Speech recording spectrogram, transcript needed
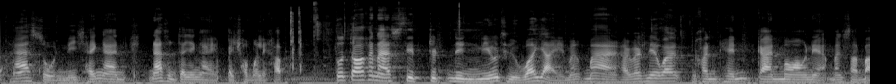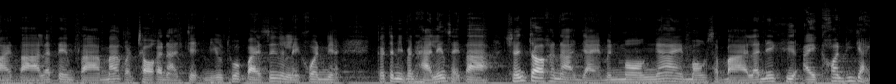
9650 นี้ใช้งานน่าสนใจยังไงไปชมกันเลยครับ ตัวจอขนาด 10.1 นิ้วถือว่าใหญ่มากๆนะครับก็เรียกว่าคอนเทนต์การมองเนี่ยมันสบายตาและเต็มตามากกว่าจอขนาด 7 นิ้วทั่วไป ซึ่งหลายๆคนเนี่ยก็จะมีปัญหาเรื่องสายตาฉะนั้นจอขนาดใหญ่มันมองง่ายมองสบาย และนี่คือไอคอนที่ใหญ่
